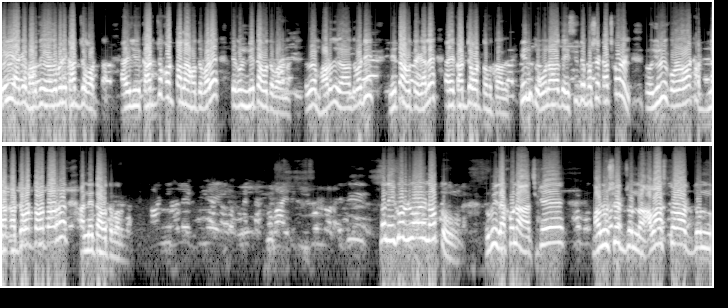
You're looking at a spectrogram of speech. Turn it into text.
সেই আগে ভারতীয় জনতা পার্টি কার্যকর্তা। আর যদি কার্যকর্তা না হতে পারে, সে কোনো নেতা হতে পারে না। এবং ভারতীয় জনতা পার্টি নেতা হতে গেলে, আগে কার্যকর্তা হতে হবে। কিন্তু ওনারা তো এসিতে বসে কাজ করেন ওই জন্যই কোনো না কার্যকর্তা হতে পারবেন আর নেতা হতে এটা কি ইগোর লড়াই না না তো। তুমি দেখো না, আজকে মানুষের জন্য, আওয়াজ তোলার জন্য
